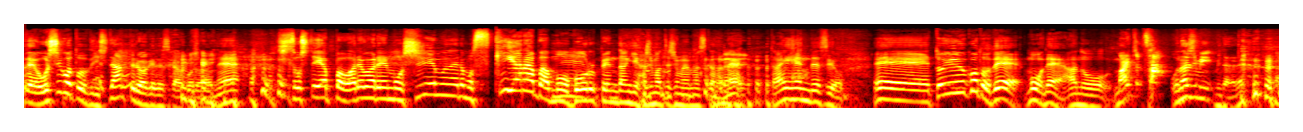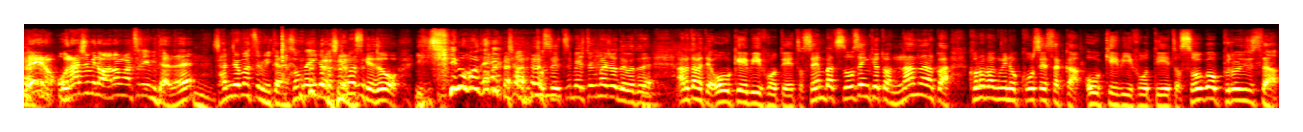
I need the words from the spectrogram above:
でお仕事になってるわけですからこれはね。そしてやっぱ我々もう CM の間も好きあらばもうボールペン談義始まってしまいますからね。大変ですよ、えー、ということでもうねあの毎年さあおなじみみたいなね。例のおなじみのあの祭りみたいなね、三社祭りみたいなそんな言い方してますけど一応ね ちゃんと説明しておきましょうということで改めて OKB48 選抜総選挙とは何なのか。この番組の構成作家 OKB48 総合プロデューサー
